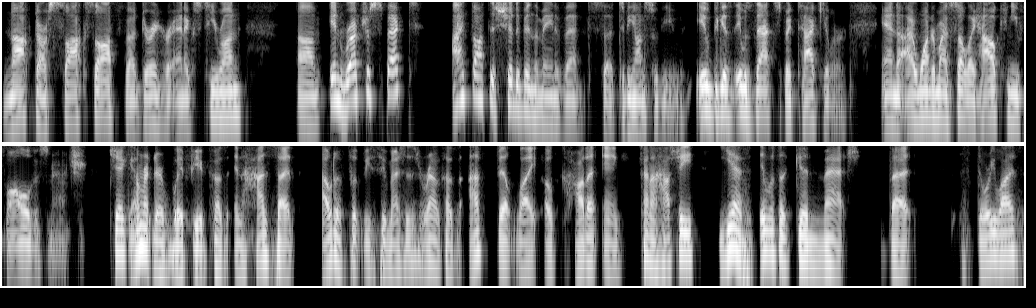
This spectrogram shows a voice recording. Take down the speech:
knocked our socks off uh, during her NXT run. Um, in retrospect, I thought this should have been the main event. Uh, to be honest with you, it, because it was that spectacular, and I wonder myself, like, how can you follow this match? Jake, I'm right there with you because in hindsight, I would have flipped these two matches around because I felt like Okada and Tanahashi, yes, it was a good match, but story wise,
